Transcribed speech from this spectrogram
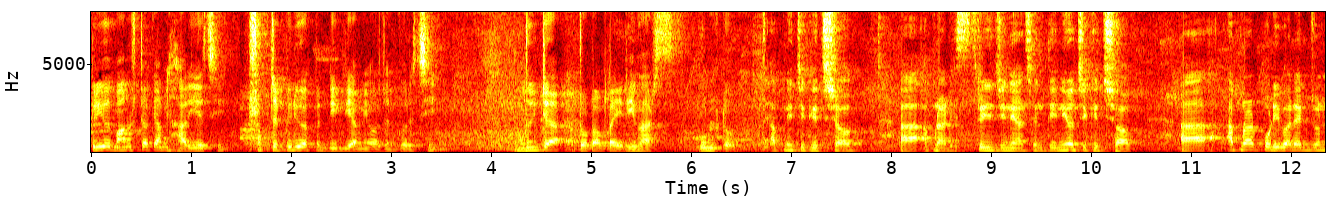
প্রিয় মানুষটাকে আমি হারিয়েছি, সবচেয়ে প্রিয় একটা ডিগ্রি আমি অর্জন করেছি। দুইটা টোটালটাই রিভার্স উল্টো। আপনি চিকিৎসক আপনার স্ত্রী যিনি আছেন তিনিও চিকিৎসক। আপনার পরিবারে একজন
